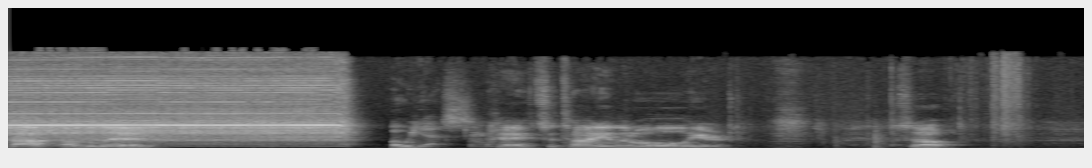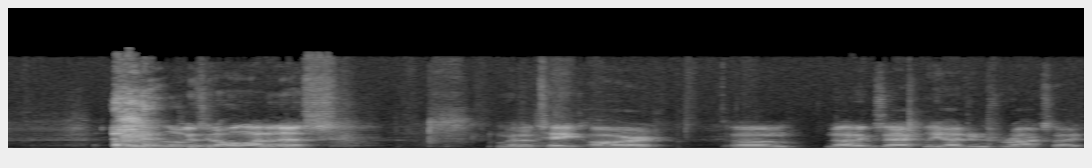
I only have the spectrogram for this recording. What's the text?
top of the lid. Oh yes. Okay, it's a tiny little hole here. So Logan's gonna hold on to this. We're gonna take our um, not exactly hydrogen peroxide,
